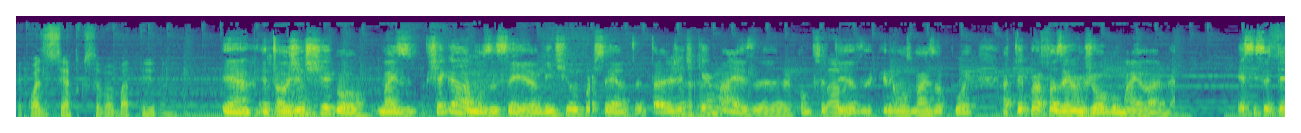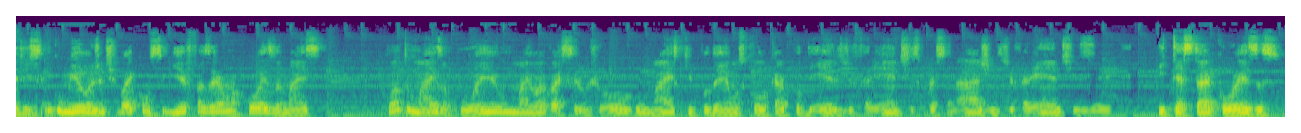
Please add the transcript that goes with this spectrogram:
é quase certo que você vai bater, né? É, então a gente chegou, mas chegamos, assim, é 21%. Então a gente uhum. quer mais, é, com certeza claro. queremos mais apoio. Até para fazer um jogo maior, né? Esses 75 mil a gente vai conseguir fazer uma coisa, mas quanto mais apoio, maior vai ser o jogo, mais que podemos colocar poderes diferentes, personagens diferentes e, e testar coisas.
